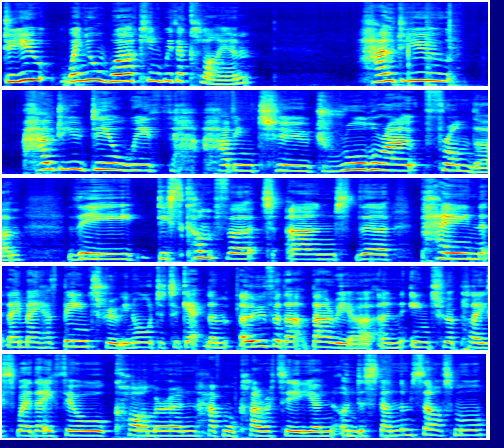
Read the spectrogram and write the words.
do you when you're working with a client? How do you how do you deal with having to draw out from them the discomfort and the pain that they may have been through in order to get them over that barrier and into a place where they feel calmer and have more clarity and understand themselves more?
